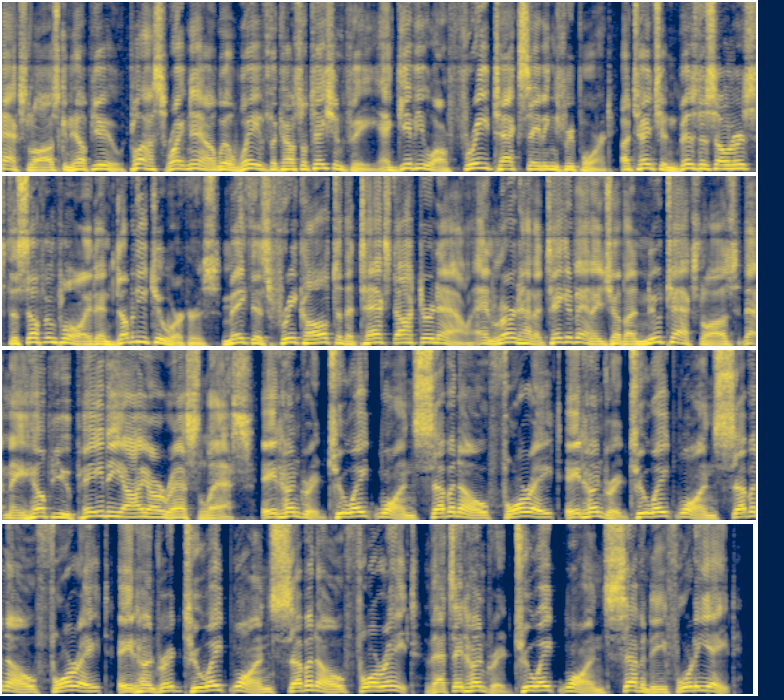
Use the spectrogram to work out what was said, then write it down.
laws can help you. Plus, right now, we'll waive the consultation fee and give you our free tax savings report. Attention business owners, the self employed, and W 2 workers. Make this free call to the tax doctor now and learn how to take advantage of the new tax laws that may help you pay the IRS less. 800 281 7048. 800 281 7048. 800 281 7048. That's 800 281 7048.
